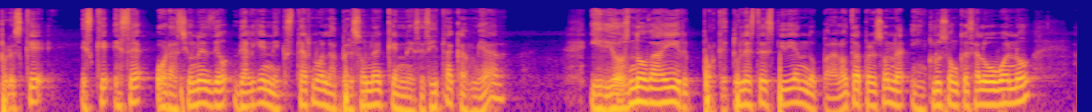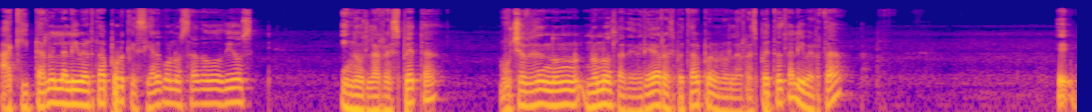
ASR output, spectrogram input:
Pero es que, es que esa oración es de, de alguien externo a la persona que necesita cambiar. Y Dios no va a ir porque tú le estés pidiendo para la otra persona, incluso aunque sea algo bueno, a quitarle la libertad porque si algo nos ha dado Dios y nos la respeta, muchas veces no, nos la debería de respetar, pero nos la respeta es la libertad. Eh,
